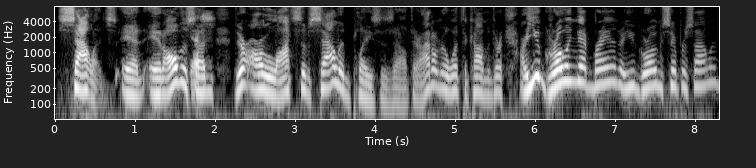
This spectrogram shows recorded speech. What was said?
salads and and all of a sudden yes. there are lots of salad places out there. I don't know what the common thread are you growing that brand? Are you growing super salad?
